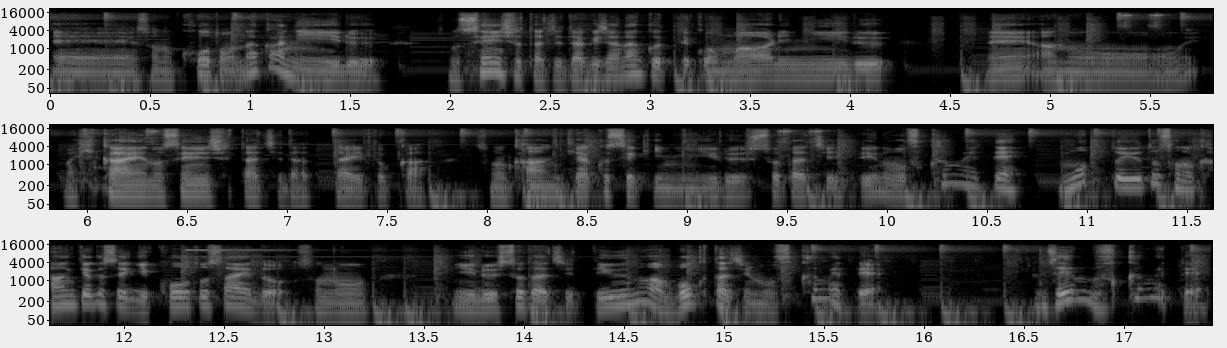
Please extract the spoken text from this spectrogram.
えー、そのコートの中にいる選手たちだけじゃなくて、こう周りにいる、ね、あの、ま、控えの選手たちだったりとか、その観客席にいる人たちっていうのも含めて、もっと言うとその観客席、コートサイド、そのいる人たちっていうのは僕たちも含めて、全部含めて、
